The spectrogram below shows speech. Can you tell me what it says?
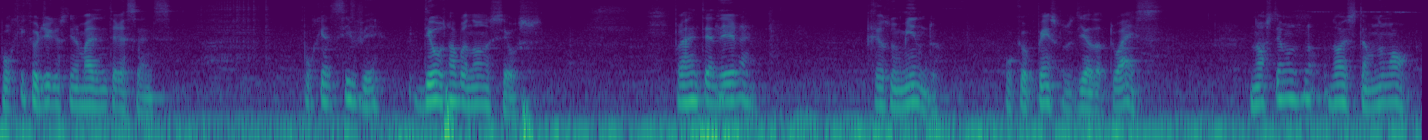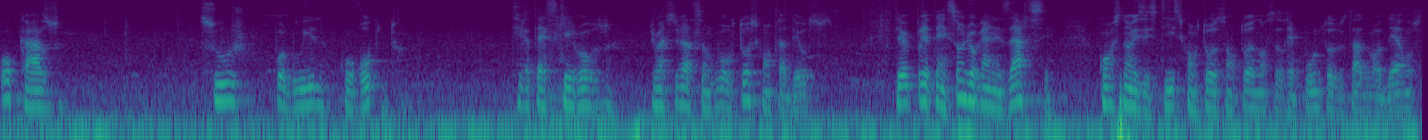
por que, que eu digo são mais interessantes? Porque se vê, Deus não abandona os seus. Para entenderem, resumindo o que eu penso dos dias atuais, nós, temos, nós estamos num ocaso sujo, poluído, corrupto, até asqueroso, de uma civilização que voltou-se contra Deus, teve a pretensão de organizar-se como se não existisse, como todos são todas as nossas repúblicas, todos os estados modernos,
